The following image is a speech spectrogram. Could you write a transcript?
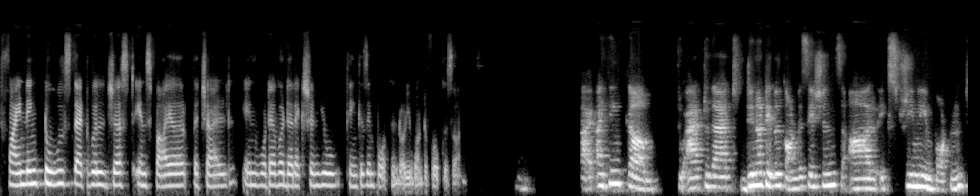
finding tools that will just inspire the child in whatever direction you think is important or you want to focus on. I, I think um, to add to that, dinner table conversations are extremely important.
